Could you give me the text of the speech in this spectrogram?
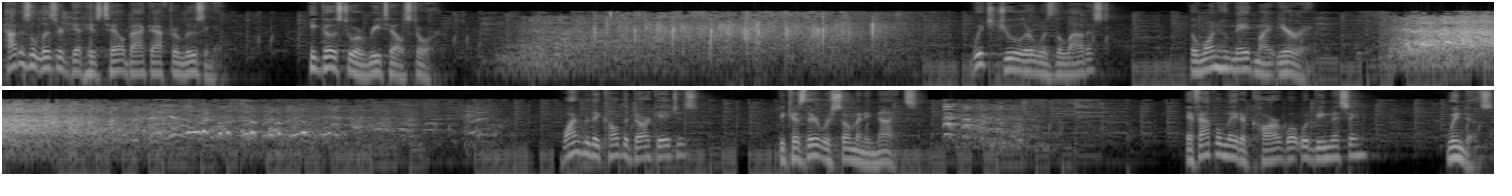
How does a lizard get his tail back after losing it? He goes to a retail store. Which jeweler was the loudest? The one who made my earring. Why were they called the Dark Ages? Because there were so many knights. If Apple made a car, what would be missing? Windows.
